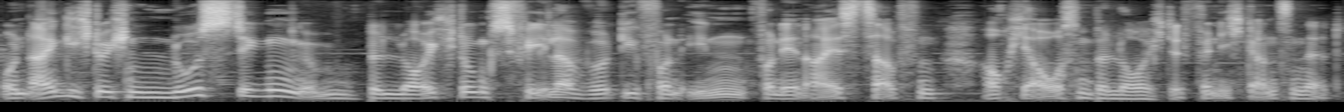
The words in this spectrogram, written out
Und eigentlich durch einen lustigen Beleuchtungsfehler wird die von innen, von den Eiszapfen, auch hier außen beleuchtet. Finde ich ganz nett.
